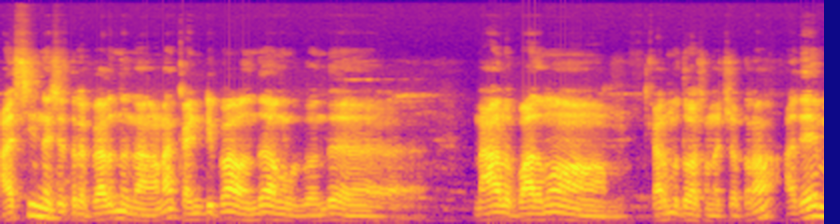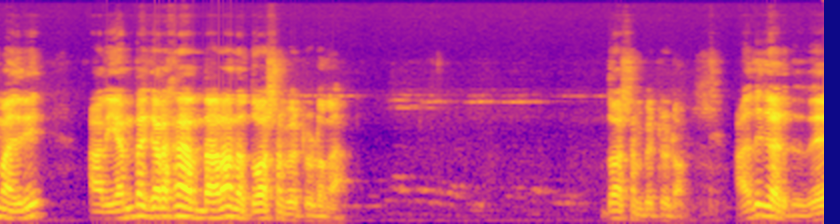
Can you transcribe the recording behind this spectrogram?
அஸ்வினி நட்சத்திரம் பிறந்திருந்தாங்கன்னா கண்டிப்பாக வந்து அவங்களுக்கு வந்து நாலு பாதமும் கரும்பு தோஷம் நட்சத்திரம். அதே மாதிரி அது எந்த கிரகம் இருந்தாலும் அந்த தோஷம் பெற்றுவிடுங்க தோஷம் பெற்றுவிடும் அதுக்கு அடுத்தது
